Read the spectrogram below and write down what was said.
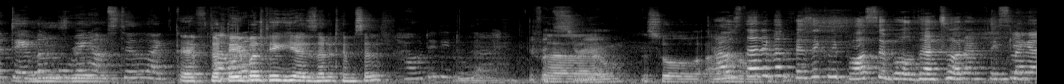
the table moving, good. I'm still like. If the I table wanna- thing he has done it himself, How did he do that? If it's Uh, real, so I How's don't that know what even physically possible? That's what I'm It's thinking. like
